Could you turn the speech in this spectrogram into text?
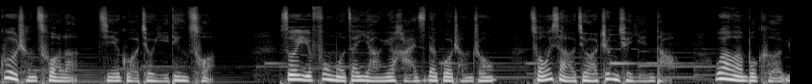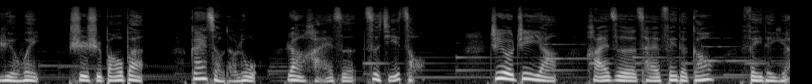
过程错了，结果就一定错。所以，父母在养育孩子的过程中，从小就要正确引导，万万不可越位，事事包办，该走的路让孩子自己走。只有这样，孩子才飞得高，飞得远。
